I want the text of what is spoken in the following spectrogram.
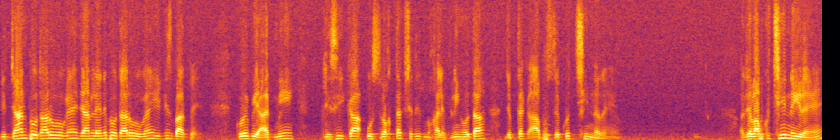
کہ جان پہ اتارو ہو گئے ہیں، جان لینے پہ اتارو ہو گئے ہیں، یہ کس بات پہ ہے؟ کوئی بھی آدمی کسی کا اس وقت تک شدید مخالف نہیں ہوتا جب تک آپ اس سے کچھ چھین نہ رہے ہوں۔ اور جب آپ کچھ چھین نہیں رہے ہیں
